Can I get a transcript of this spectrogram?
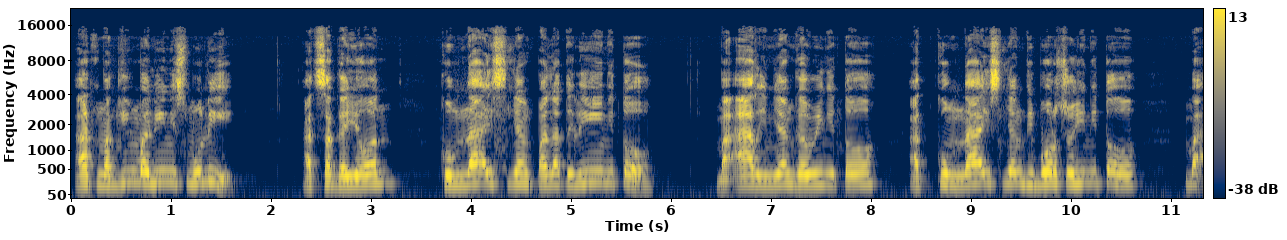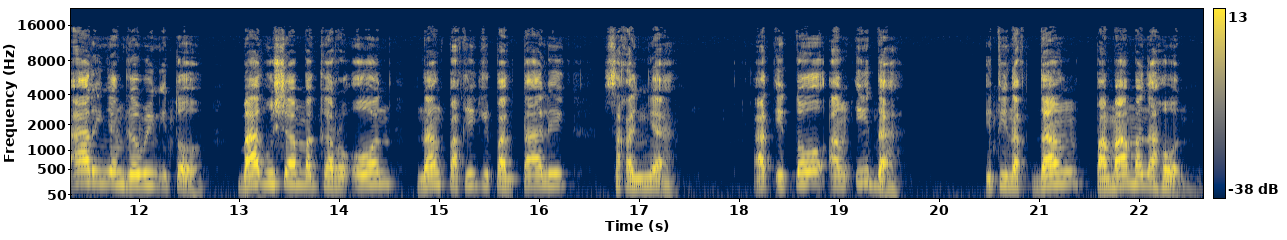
at maging malinis muli at sa gayon kung nais niyang panatilihin ito maari niyang gawin ito at kung nais niyang diborsyohin ito maari niyang gawin ito bago siya magkaroon ng pakikipagtalik sa kanya. At ito ang ida, itinakdang pamamanahon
